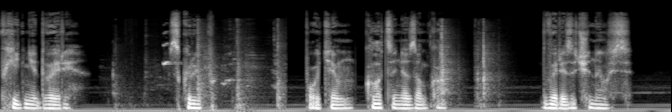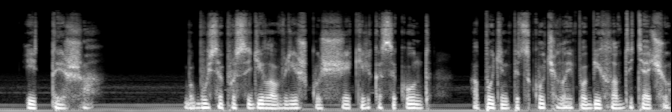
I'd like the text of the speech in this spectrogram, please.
вхідні двері, скрип, потім клацання замка. Двері зачинились, і тиша. Бабуся просиділа в ліжку ще кілька секунд, а потім підскочила і побігла в дитячу.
